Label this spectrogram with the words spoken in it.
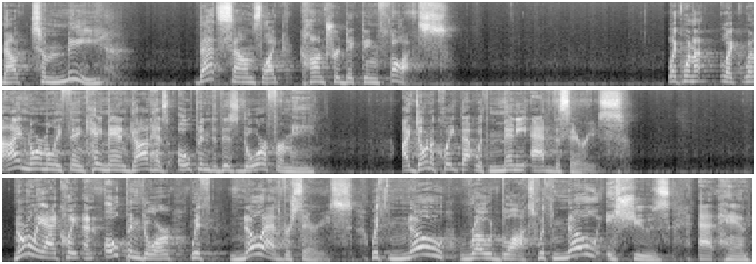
Now, to me, that sounds like contradicting thoughts. Like when I, like when I normally think, hey man, God has opened this door for me, I don't equate that with many adversaries. Normally, I equate an open door with no adversaries, with no roadblocks, with no issues at hand.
